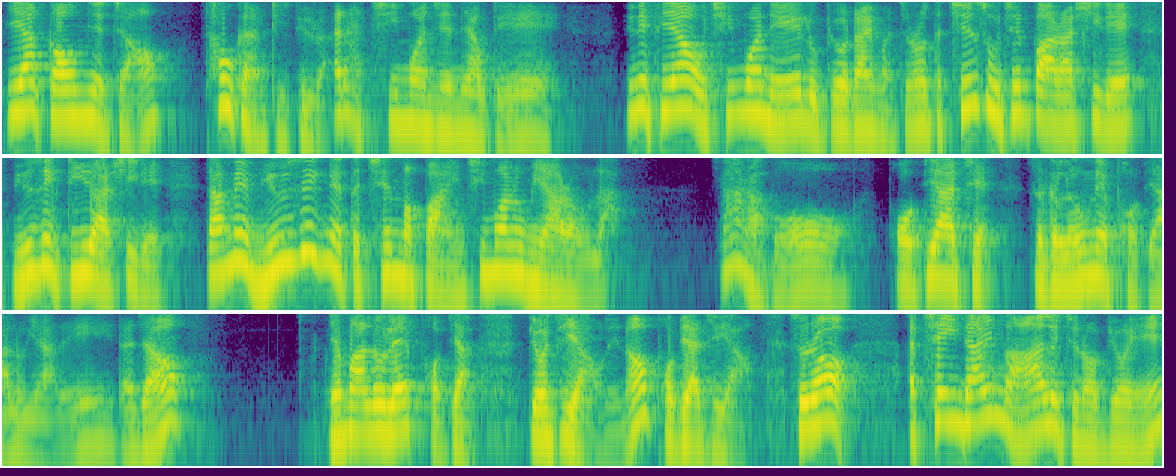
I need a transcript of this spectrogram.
ဘုရားကောင်းမြတ်ကြောင်းထောက်ခံတည်ပြုတာအဲ့ဒါချီးမွမ်းခြင်းမြောက်တယ်ဒီနေ့ဘုရားကိုချီးမွမ်းတယ်လို့ပြောတိုင်းမှာကျွန်တော်သချင်းဆိုခြင်းပါတာရှိတယ် music တီးတာရှိတယ်ဒါပေမဲ့ music နဲ့သချင်းမပိုင်ချီးမွမ်းလို့မရတော့ဘူးလားရတာပေါ့ပေါ်ပြချက်စကလုံးနဲ့ပေါ်ပြလို့ရတယ်ဒါကြောင့်မြန်မာလိုလဲပေါ်ပြပြောကြည့်အောင်လေနော်ပေါ်ပြကြည့်အောင်ဆိုတော့ အချိန်တိုင်းမှာလို့ကျွန်တော်ပြောရင်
